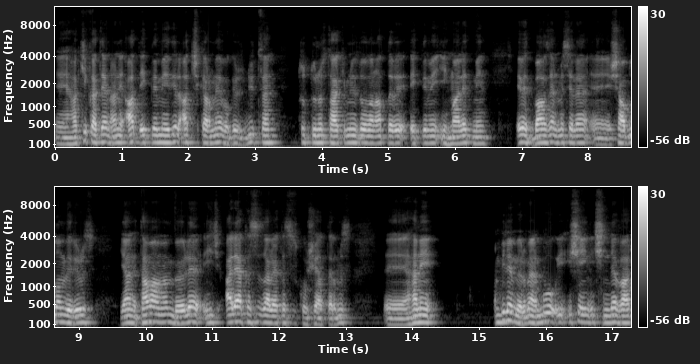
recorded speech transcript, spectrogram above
e, hakikaten hani at eklemeye değil at çıkarmaya bakıyoruz. Lütfen tuttuğunuz takibinizde olan atları eklemeyi ihmal etmeyin. Evet bazen mesela e, şablon veriyoruz. Yani tamamen böyle hiç alakasız alakasız koşu atlarımız. E, hani bilemiyorum yani bu şeyin içinde var.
